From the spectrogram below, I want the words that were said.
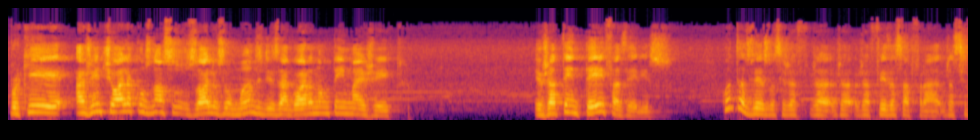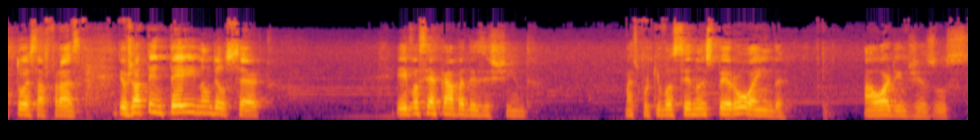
Porque a gente olha com os nossos olhos humanos e diz: agora não tem mais jeito. Eu já tentei fazer isso. Quantas vezes você já, já, já fez essa frase, já citou essa frase? Eu já tentei e não deu certo. E aí você acaba desistindo. Mas porque você não esperou ainda a ordem de Jesus.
